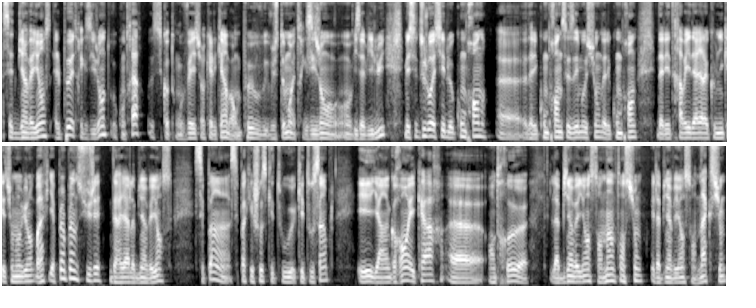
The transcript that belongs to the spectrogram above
cette bienveillance, elle peut être exigeante. Au contraire, quand on veille sur quelqu'un, bah, on peut justement être exigeant vis-à-vis de lui. Mais c'est toujours essayer de le comprendre, euh, d'aller comprendre ses émotions, d'aller comprendre, d'aller travailler derrière la communication non violente. Bref, il y a plein plein de sujets derrière la bienveillance. C'est pas c'est pas quelque chose qui est tout qui est tout simple. Et il y a un grand écart euh, entre euh, la bienveillance en intention et la bienveillance en action.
